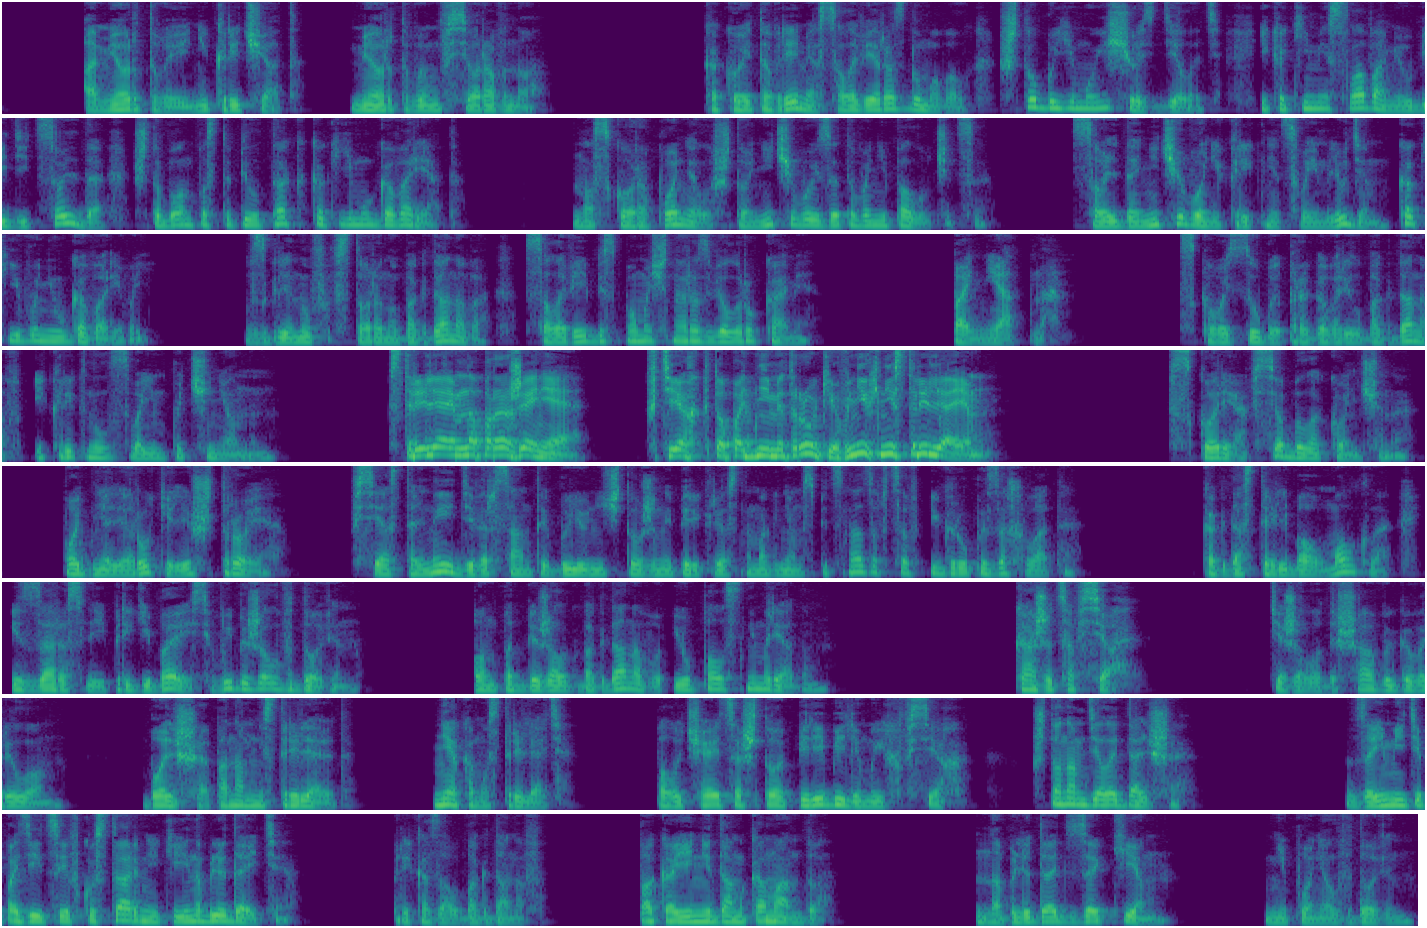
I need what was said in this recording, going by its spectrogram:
«А мертвые не кричат. Мертвым все равно». Какое-то время Соловей раздумывал, что бы ему еще сделать, и какими словами убедить Сольда, чтобы он поступил так, как ему говорят. Но скоро понял, что ничего из этого не получится. Сольда ничего не крикнет своим людям, как его не уговаривай. Взглянув в сторону Богданова, Соловей беспомощно развел руками. «Понятно». Сквозь зубы проговорил Богданов и крикнул своим подчиненным. Стреляем на поражение! В тех, кто поднимет руки, в них не стреляем!» Вскоре все было кончено. Подняли руки лишь трое. Все остальные диверсанты были уничтожены перекрестным огнем спецназовцев и группы захвата. Когда стрельба умолкла, из зарослей, пригибаясь, выбежал вдовин. Он подбежал к Богданову и упал с ним рядом. «Кажется, все», – тяжело дыша выговорил он. Больше по нам не стреляют. Некому стрелять. Получается, что перебили мы их всех. Что нам делать дальше? Займите позиции в кустарнике и наблюдайте, приказал Богданов. Пока я не дам команду. Наблюдать за кем? Не понял Вдовин.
